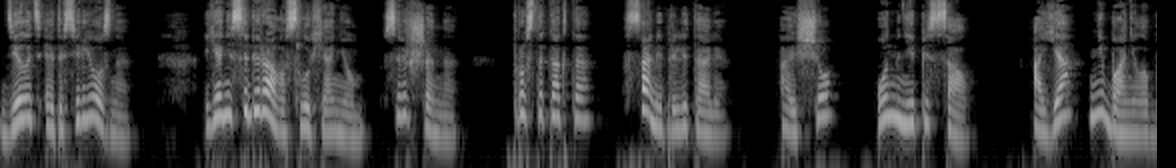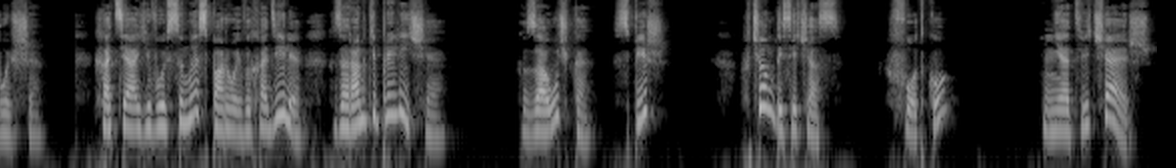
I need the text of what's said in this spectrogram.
делать это серьезно. Я не собирала слухи о нем, совершенно. Просто как-то сами прилетали. А еще он мне писал, а я не банила больше. Хотя его СМС порой выходили за рамки приличия. «Заучка, спишь? В чем ты сейчас? Фотку?» «Не отвечаешь,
